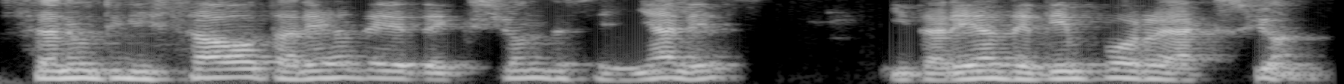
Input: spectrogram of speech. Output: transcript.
se han utilizado tareas de detección de señales y tareas de tiempo de reacción.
